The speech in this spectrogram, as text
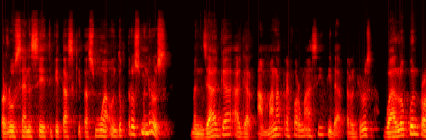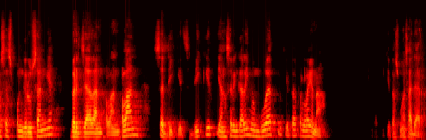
Perlu sensitivitas kita semua untuk terus-menerus menjaga agar amanat reformasi tidak tergerus walaupun proses penggerusannya berjalan pelan-pelan, sedikit-sedikit yang sering kali membuat kita terlena. Kita semua sadar,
